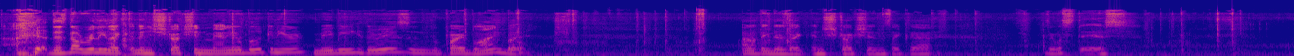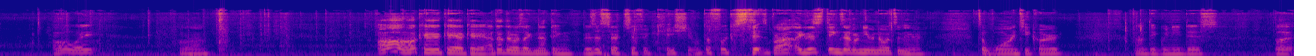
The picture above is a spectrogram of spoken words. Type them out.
There's not really like an instruction manual book in here. Maybe there is and probably blind but i don't think there's like instructions like that. Like, what's this? Oh wait Hold on. Oh, okay, okay, okay. I thought there was like nothing. There's a certification. What the fuck is this, bro? Like, there's things I don't even know what's in here. It's a warranty card. I don't think we need this. But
